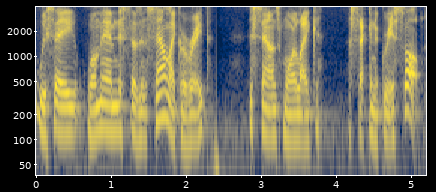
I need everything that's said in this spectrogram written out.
we say, well, ma'am, this doesn't sound like a rape. This sounds more like a second degree assault.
